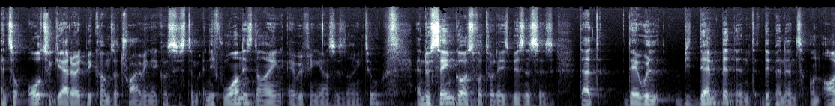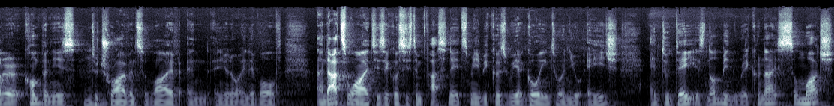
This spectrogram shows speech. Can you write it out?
and so all together it becomes a thriving ecosystem and if one is dying everything else is dying too and the same goes for today's businesses that they will be dependent dependent on other companies mm. to thrive and survive and, and you know and evolve and that's why this ecosystem fascinates me because we are going to a new age and today is not being recognized so much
